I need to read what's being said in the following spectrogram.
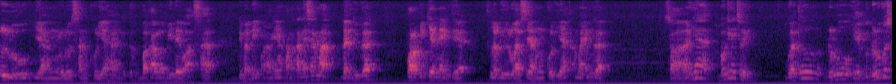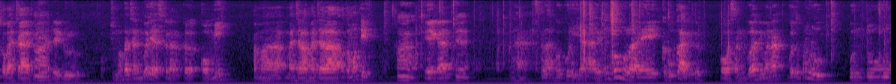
lu yang lulusan kuliahan gitu bakal lebih dewasa dibanding orang yang tamatan SMA dan juga pola pikirnya gitu ya lebih luas yang kuliah sama yang enggak soalnya gue gini cuy gue tuh dulu ya gua, dulu gue suka baca gitu ya Ah. dari dulu. Cuma bacaan gue ya sekedar ke komik sama majalah-majalah otomotif ah, ya kan iya. Nah, setelah gue kuliah, akhirnya gue mulai kebuka gitu wawasan gue di mana gue tuh perlu untuk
